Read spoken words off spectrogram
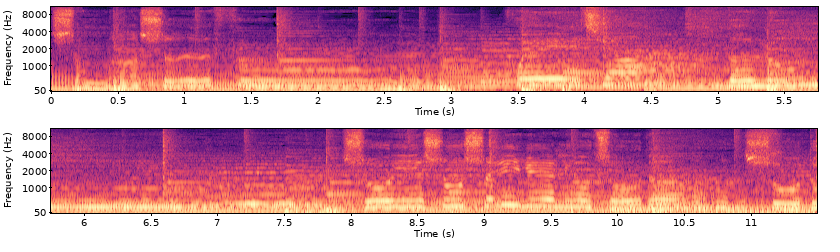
什么是富？回家的路，数一数岁月流走的速度，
